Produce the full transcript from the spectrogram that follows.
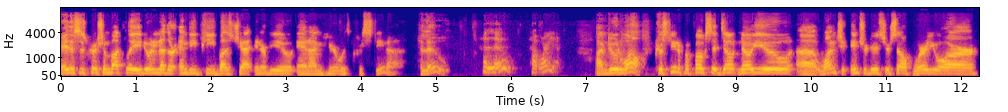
Hey, this is Christian Buckley doing another MVP Buzz Chat interview, and I'm here with Christina. Hello. Hello. How are you? I'm doing well. Christina, for folks that don't know you, uh, why don't you introduce yourself, where you are,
